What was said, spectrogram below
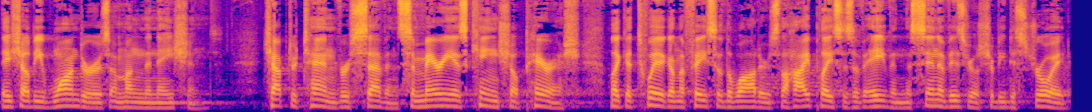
They shall be wanderers among the nations. Chapter 10, verse 7 Samaria's king shall perish like a twig on the face of the waters. The high places of Aven, the sin of Israel, shall be destroyed.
